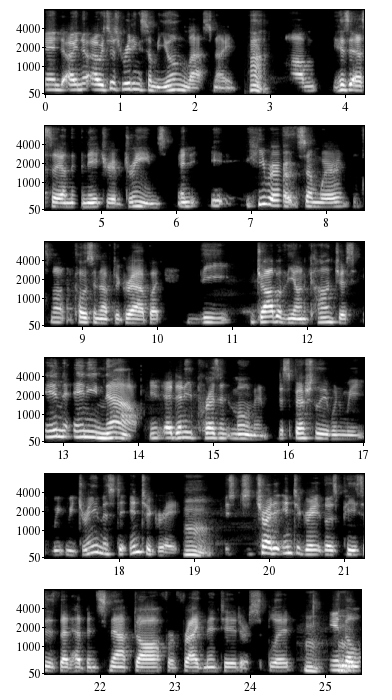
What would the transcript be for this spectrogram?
and I know I was just reading some Jung last night. Huh. Um, his essay on the nature of dreams, and he, he wrote somewhere. It's not close enough to grab, but the job of the unconscious in any now, in, at any present moment, especially when we, we, we dream, is to integrate, Hmm. is to try to integrate those pieces that have been snapped off or fragmented or split Hmm. in the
